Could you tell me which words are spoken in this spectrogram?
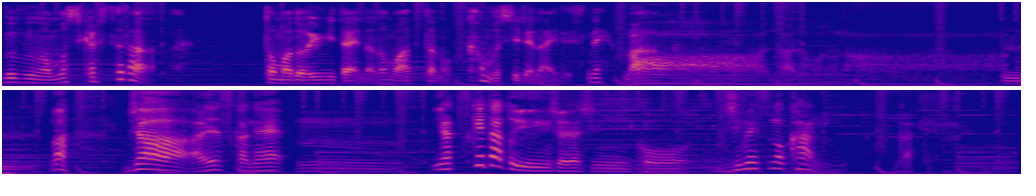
部分はもしかしたら戸惑いみたいなのもあったのかもしれないですね。まあ、ああ、なるほどな。うん。まあ、じゃあ、あれですかね。うん。やっつけたという印象だし、こう、自滅の感があったんですかね。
